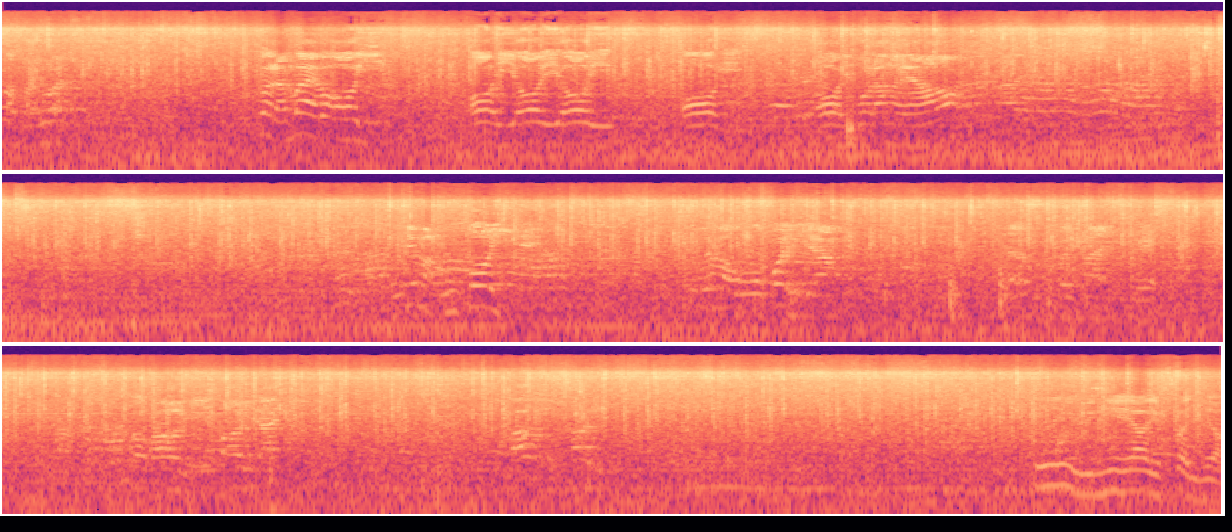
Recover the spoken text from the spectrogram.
三百块。不能买不？二姨，二姨，二姨，二姨，二姨，二姨无人来啊！你嘛五个亿？你嘛五个亿啊？乌鱼你也要一份哟，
